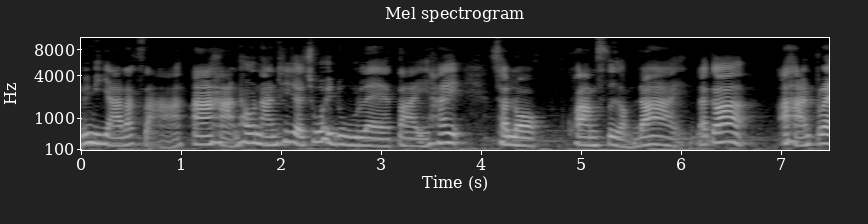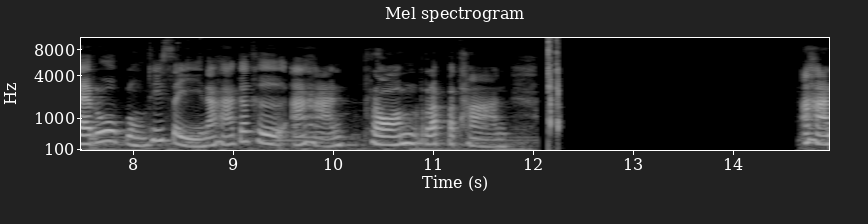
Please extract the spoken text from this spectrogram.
ไม่มียารักษาอาหารเท่านั้นที่จะช่วยดูแลไตให้ชะลอความเสื่อมได้ แล้วก็อาหารแปรรูปกลุ่มที่ 4 นะคะ ก็คืออาหาร พร้อมรับประทาน อาหาร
